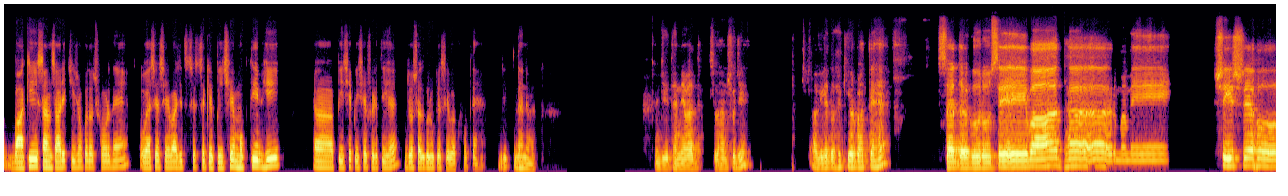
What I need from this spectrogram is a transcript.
बाकी सांसारिक चीज़ों को तो छोड़ दें वैसे सेवाजित शिष्य के पीछे मुक्ति भी आ, पीछे पीछे फिरती है जो सदगुरु के सेवक होते हैं। जी धन्यवाद। जी धन्यवाद सुधांशु जी। अगले दोहे की ओर बढ़ते हैं। सदगुरु सेवा धर्म में शिष्य हो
